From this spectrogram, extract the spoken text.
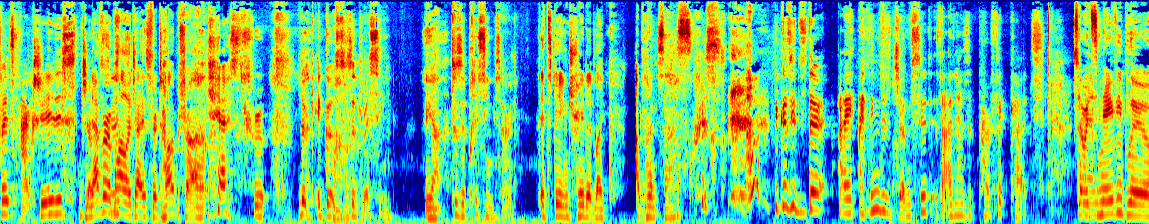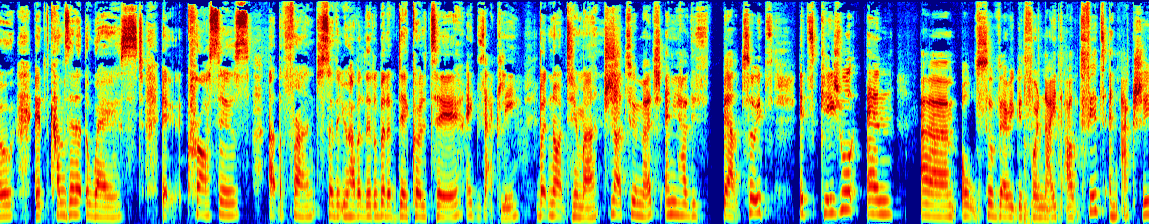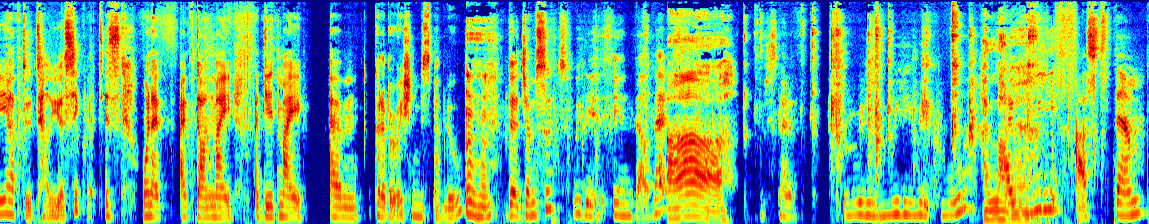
but it's actually this. Never apologize for Topshop. Yes, true. Look, it goes to the dressing, Yeah. to the pressing. Sorry. It's being treated like a princess. course. because it's the I, I think this jumpsuit is it has a perfect cut. So it's navy blue. It comes in at the waist. It crosses at the front so that you have a little bit of décolleté, Exactly. but not too much. Not too much. And you have this belt. So it's it's casual and um, also very good for night outfits. And actually I have to tell you a secret. Is when I've I've done my I did my um, collaboration with Pablo. The jumpsuit we did in velvet, Ah, which is kind of really, really, really cool. I love I it. I really asked them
